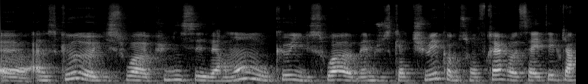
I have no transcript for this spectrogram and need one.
euh, à ce qu'il euh, soit puni sévèrement ou qu'il soit euh, même jusqu'à tuer comme son frère, ça a été le cas.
